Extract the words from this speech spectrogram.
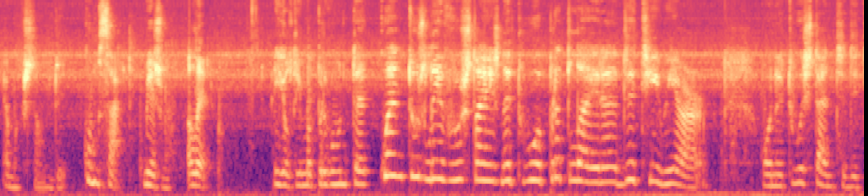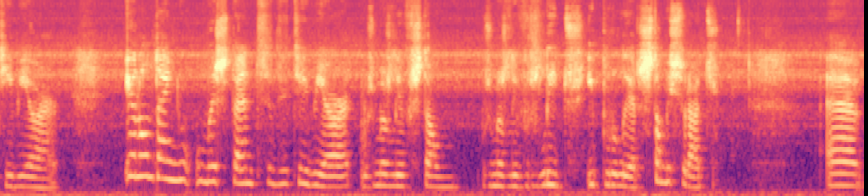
É uma questão de começar mesmo a ler. E última pergunta: quantos livros tens na tua prateleira de TBR? Ou na tua estante de TBR? Eu não tenho uma estante de TBR, os meus livros estão, os meus livros lidos e por ler estão misturados. Uh,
